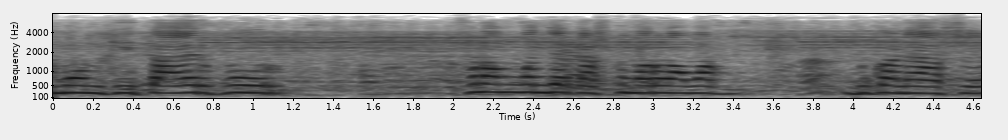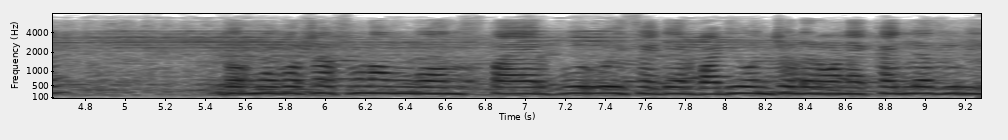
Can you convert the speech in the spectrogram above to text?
এমনকি তায়েরপুর সুনামগঞ্জের কাস্টমারও আমার দোকানে আসে। ধর্মবসা সুনামগঞ্জ তায়েরপুর ওই সাইডের বাড়ি অঞ্চলের অনেক কাইলাজুরি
